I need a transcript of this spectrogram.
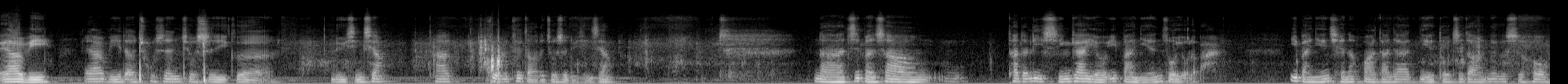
LV，LV 的出身就是一个旅行箱，它做的最早的就是旅行箱。那基本上它的历史应该有一百年左右了吧？一百年前的话，大家也都知道，那个时候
